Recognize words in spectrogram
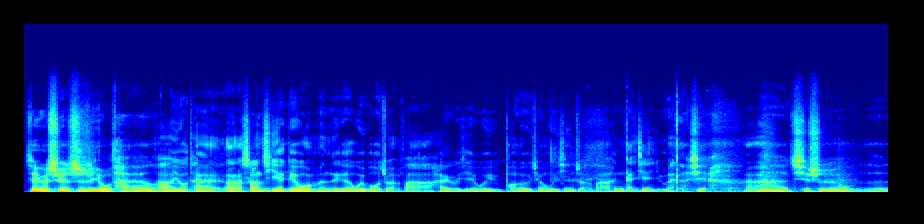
这个确实是有台啊，啊有台啊，上期也给我们这个微博转发，还有一些微朋友圈、微信转发，很感谢你们，感谢。那其实呃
